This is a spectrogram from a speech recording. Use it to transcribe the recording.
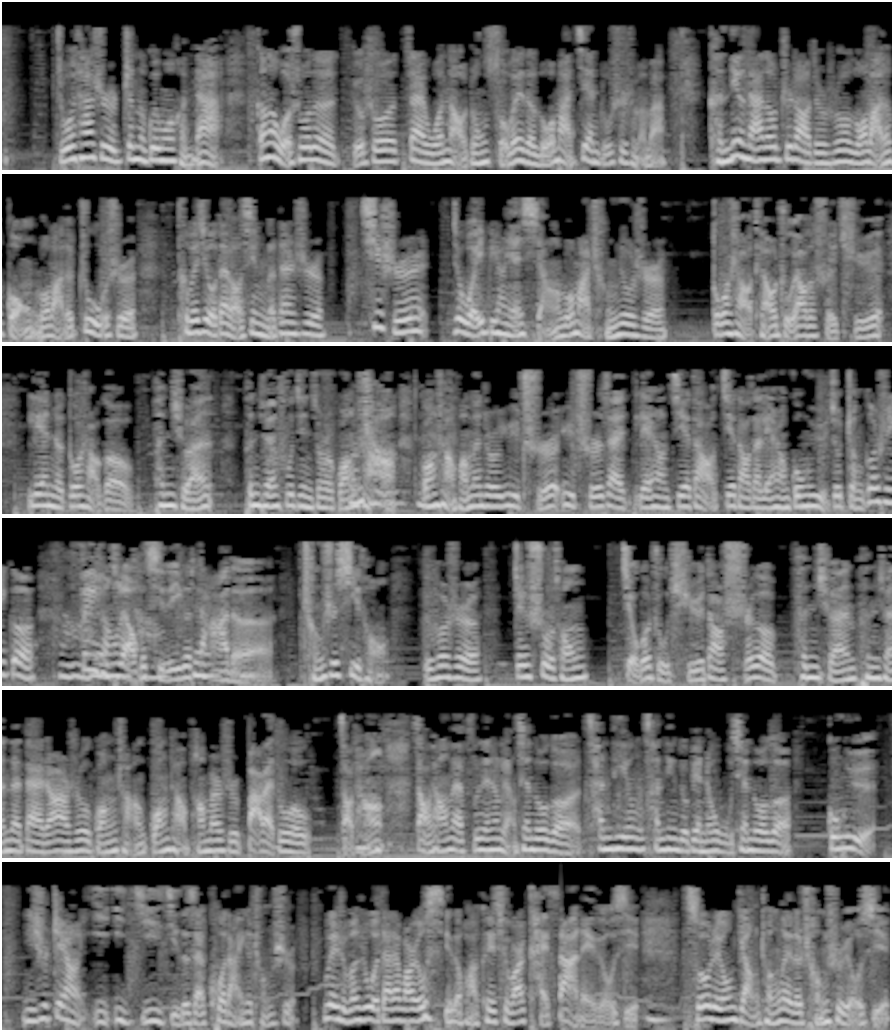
只不过它是真的规模很大。刚才我说的，比如说在我脑中所谓的罗马建筑是什么吧？肯定大家都知道，就是说罗马的拱、罗马的柱是特别具有代表性的。但是其实就我一闭上眼想，罗马城就是。多少条主要的水渠连着多少个喷泉，喷泉附近就是广场，广场旁边就是浴池，浴池再连上街道，街道再连上公寓，就整个是一个非常了不起的一个大的城市系统。比如说是这个数从九个主渠到十个喷泉，喷泉再带着二十个广场，广场旁边是八百多个澡堂，澡堂再分裂成两千多个餐厅，餐厅就变成五千多个。公寓，你是这样一一级一级的在扩大一个城市。为什么？如果大家玩游戏的话，可以去玩凯撒那个游戏。所有这种养成类的城市游戏，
